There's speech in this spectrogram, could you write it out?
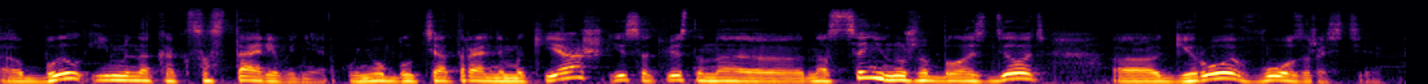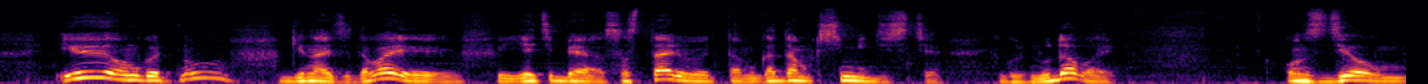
был именно как состаривание. У него был театральный макияж, и, соответственно, на, на сцене нужно было сделать э, героя в возрасте. И он говорит, ну, Геннадий, давай я тебя состариваю там годам к 70. Я говорю, ну, давай. Он сделал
